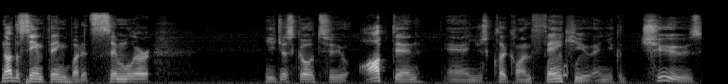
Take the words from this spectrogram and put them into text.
Not the same thing, but it's similar. You just go to opt-in and you just click on thank you and you could choose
